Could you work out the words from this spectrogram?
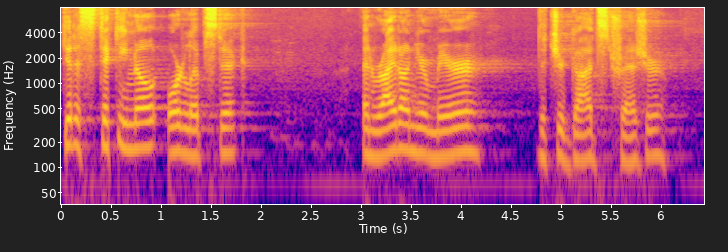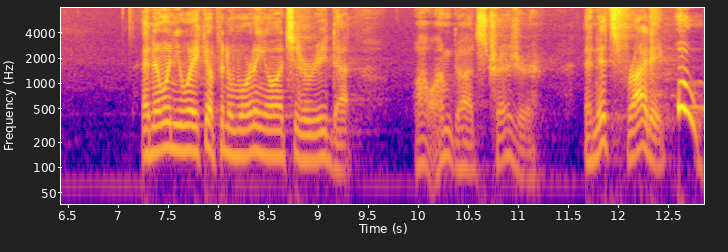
get a sticky note or lipstick and write on your mirror that you're God's treasure. And then when you wake up in the morning, I want you to read that. Wow, I'm God's treasure. And it's Friday. Woo!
